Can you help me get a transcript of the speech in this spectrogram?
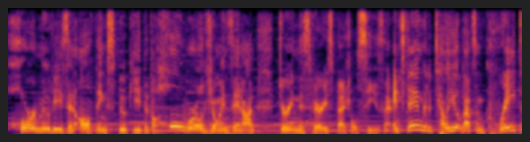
horror movies and all things spooky that the whole world joins in on during this very special season. And today I'm going to tell you about some great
